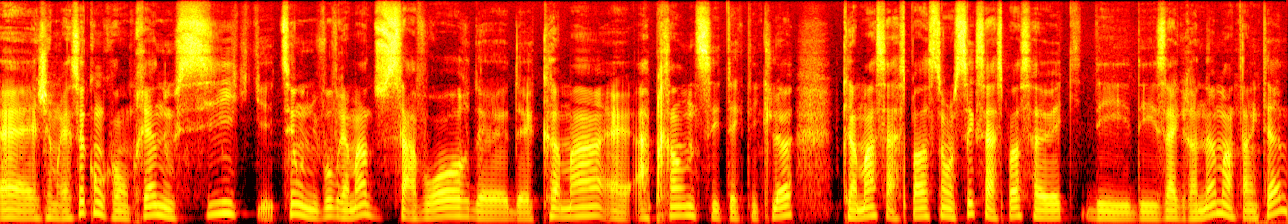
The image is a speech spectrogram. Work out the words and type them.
Euh, j'aimerais ça qu'on comprenne aussi, tu sais, au niveau vraiment du savoir de, de comment apprendre ces techniques-là, comment ça se passe. On sait que ça se passe avec des, des agronomes en tant que tels,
